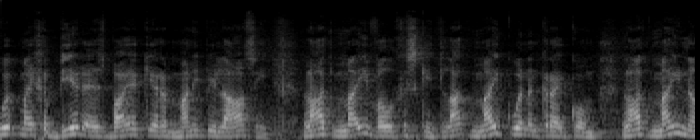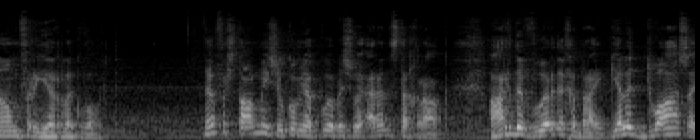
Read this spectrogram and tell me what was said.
Ook my gebede is baie keer 'n manipulasie. Laat my wil geskied, laat my koninkryk kom, laat my naam verheerlik word. Nou verstaan mens hoekom Jakobus so ernstig raak. Harde woorde gebruik. Julle dwaase,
